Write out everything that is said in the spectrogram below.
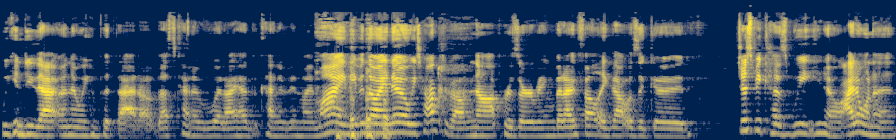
we can do that and then we can put that up. That's kind of what I had kind of in my mind, even though I know we talked about not preserving, but I felt like that was a good, just because we, you know, I don't want to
